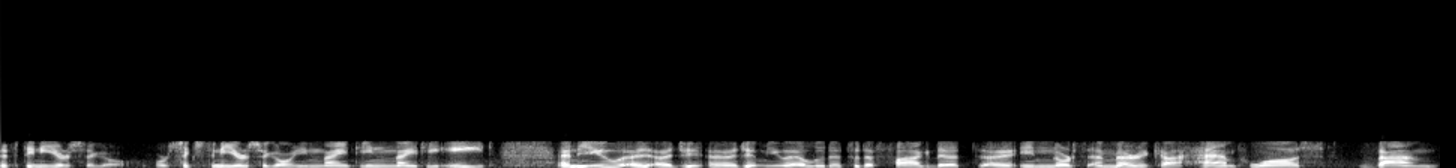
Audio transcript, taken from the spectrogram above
15 years ago or 16 years ago in 1998. And you, uh, uh, Jim, you alluded to the fact that uh, in North America, hemp was banned.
